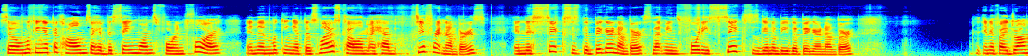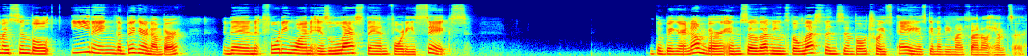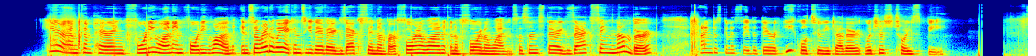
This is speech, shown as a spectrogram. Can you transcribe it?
So looking at the columns, I have the same ones, 4 and 4, and then looking at this last column, I have different numbers, and this 6 is the bigger number, so that means 46 is going to be the bigger number. And if I draw my symbol eating the bigger number, then 41 is less than 46 the bigger number, and so that means the less than symbol, choice A, is going to be my final answer. Here I'm comparing 41 and 41, and so right away I can see they're the exact same number, a 4 and a 1 and a 4 and a 1. So since they're exact same number, I'm just going to say that they're equal to each other, which is choice B.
